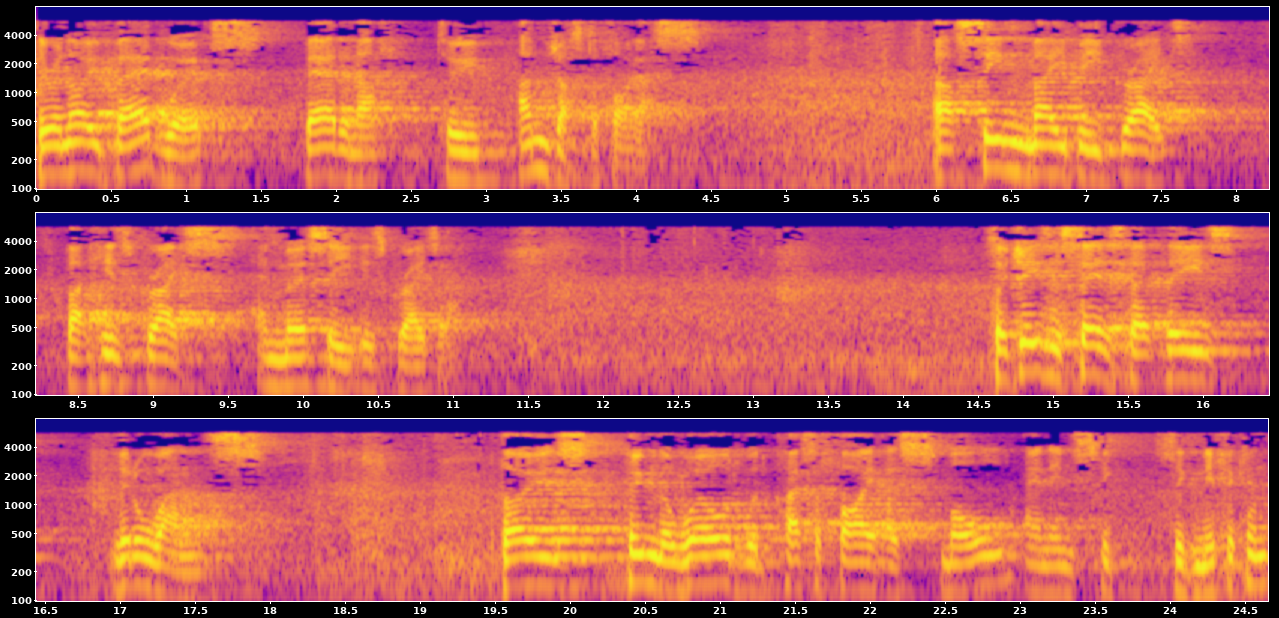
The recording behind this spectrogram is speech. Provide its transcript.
there are no bad works bad enough to unjustify us. Our sin may be great, but His grace and mercy is greater. So Jesus says that these little ones, those whom the world would classify as small and insignificant,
